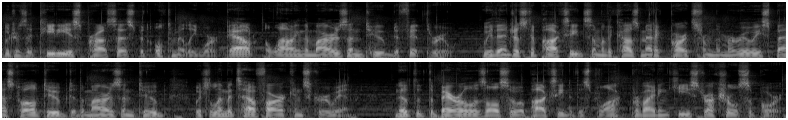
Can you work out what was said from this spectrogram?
which was a tedious process but ultimately worked out, allowing the Maruzen tube to fit through. We then just epoxied some of the cosmetic parts from the Marui SPAS 12 tube to the Maruzen tube, which limits how far it can screw in. Note that the barrel is also epoxied to this block, providing key structural support.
